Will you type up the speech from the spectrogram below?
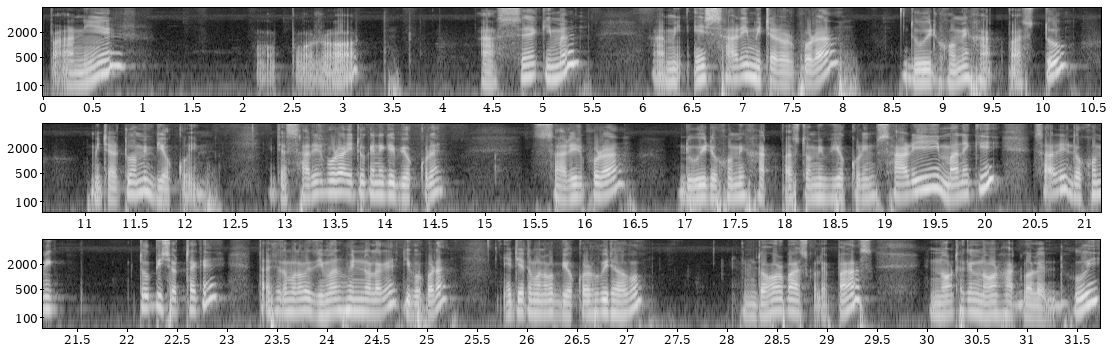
পানীৰ ওপৰত আছে কিমান? আমি এই চাৰি মিটাৰৰ পৰা দুই দশমিক সাত পাঁচটো মিটাৰটো আমি বিয়োগ কৰিম। এতিয়া চাৰিৰ পৰা এইটো কেনেকৈ বিয়োগ কৰে? চাৰিৰ পৰা দুই দশমিক সাত পাঁচটো আমি বিয়োগ কৰিম। চাৰি মানে কি? চাৰিৰ দশমিকটো পিছত থাকে তাৰপিছত তোমালোকে যিমান শূন্য লাগে দিব পাৰা। এতিয়া তোমালোকক বিয়োগ কৰাৰ সুবিধা হ'ব। দহৰ পাঁচ গ'লে পাঁচ ন থাকিল নৰ সাত গ'লে দুই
